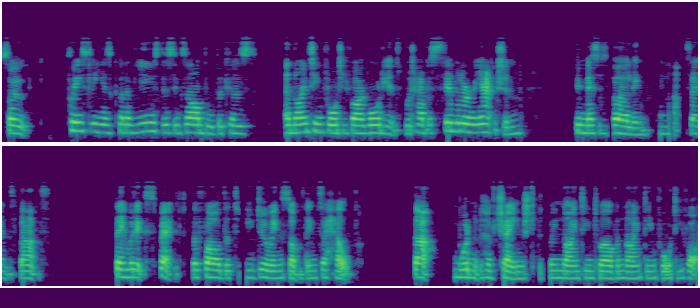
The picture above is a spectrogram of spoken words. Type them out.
So Priestley has kind of used this example because a 1945 audience would have a similar reaction to Mrs. Birling in that sense that they would expect the father to be doing something to help. That wouldn't have changed between 1912 and 1945.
